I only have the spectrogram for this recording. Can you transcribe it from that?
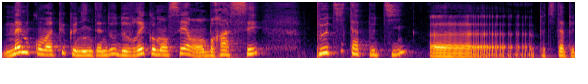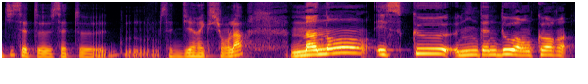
même convaincu que Nintendo devrait commencer à embrasser petit à petit, euh, petit à petit cette, cette, cette direction-là. Maintenant, est-ce que Nintendo a encore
